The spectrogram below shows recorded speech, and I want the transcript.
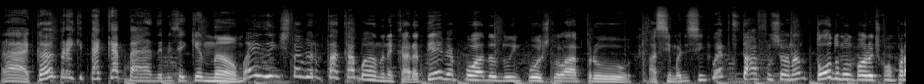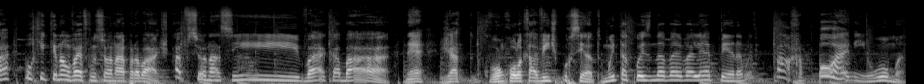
Ah, compra que tá acabando, não sei o que. Não, mas a gente tá vendo que tá acabando, né, cara? Teve a porra do imposto lá pro acima de 50, tá funcionando, todo mundo parou de comprar. Por que, que não vai funcionar para baixo? Vai funcionar assim vai acabar, né? Já vão colocar 20%. Muita coisa ainda vai valer a pena. Mas, porra, porra nenhuma.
